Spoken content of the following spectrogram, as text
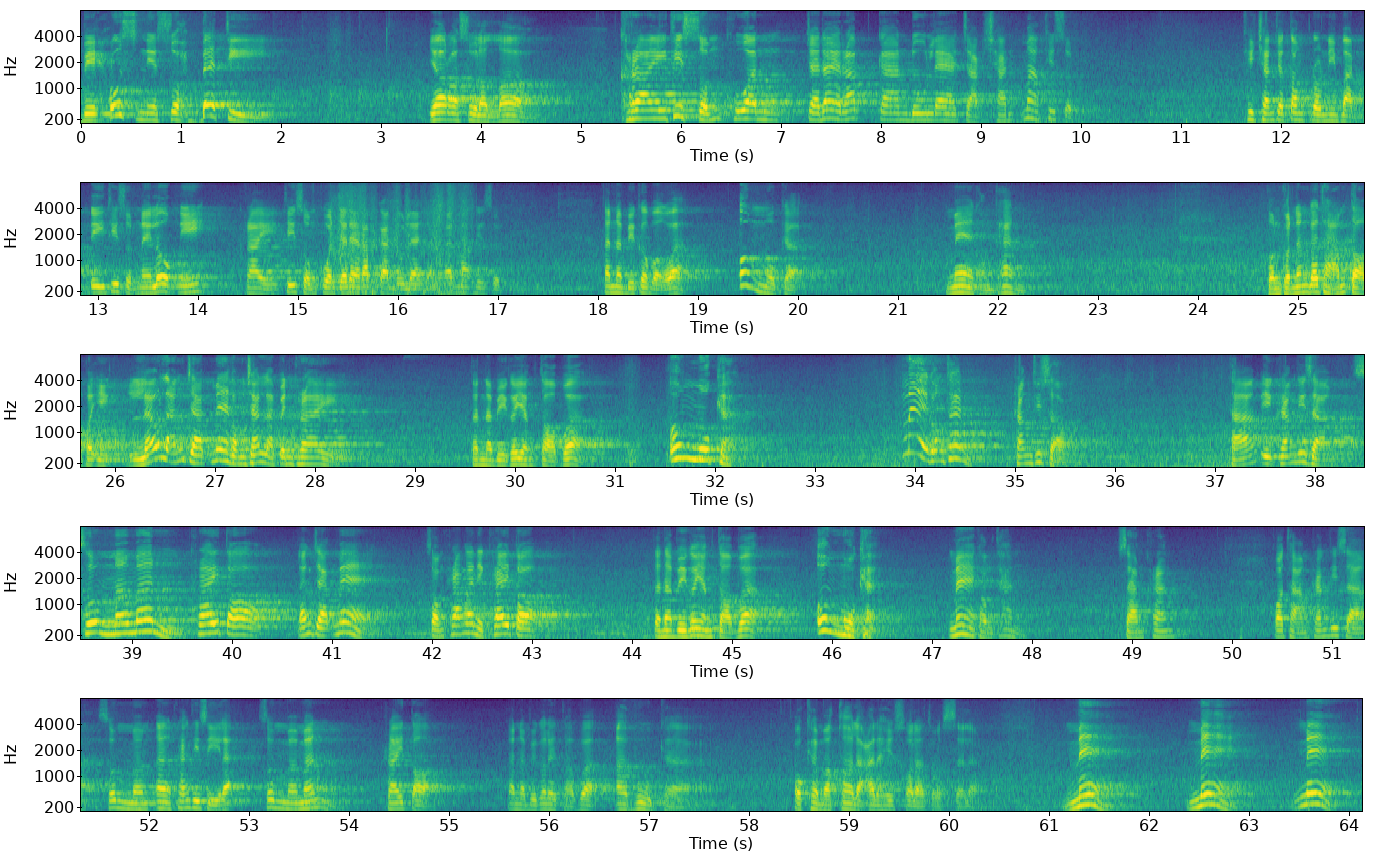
บิฮุสนิสุฮบตี ยารอสูลลอฮ์ใครที่สมควรจะได้รับการดูแลจากฉันมากที่สุด ที่ฉันจะต้องปรนิบัติดีที่สุดในโลกนี้ ใครที่สมควรจะได้รับการดูแลจากฉันมากที่สุด ท่านนาบีก็บอกว่า อุมมุกะ แม่ของท่าน คนคนนั้นก็ถามต่อไปอีก แล้วหลังจากแม่ของฉันล่ะเป็นใคร ท่านนาบีก็ยังตอบว่า อุมมุกะ ของท่าน ครั้งที่สองถามอีกครั้งที่สามซุมมามันใครต่อ หลังจากแม่สองครั้งแล้วนี่ใครต่อแต่นบีก็ยังตอบว่าอุมมุกะแม่ของท่านสามครั้ง พอถามครั้งที่สามส้มมาเออครั้งที่สี่ละส้มมามันใครต่อท่านนบีก็เลยตอบว่าอาบูกะโอเคมาก่าละอะลัยฮิสซาลาตุวัสสลามแม่แม่แม่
